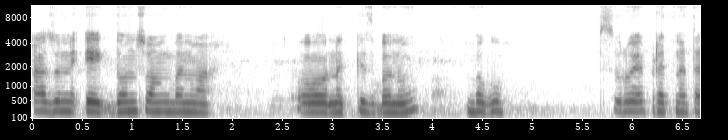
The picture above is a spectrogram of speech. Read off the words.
अजून एक दोन सॉन्ग बनवा. हो नक्कीच बनवू. बघू. सुरू आहे प्रयत्न तर.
